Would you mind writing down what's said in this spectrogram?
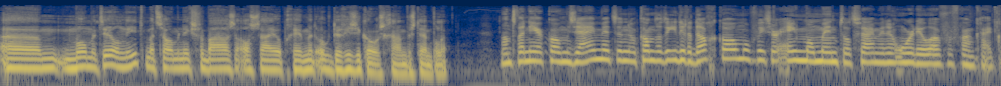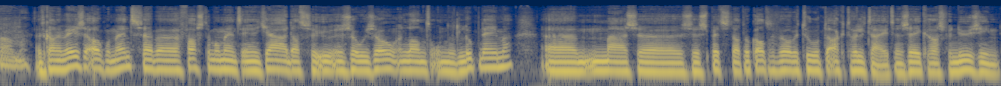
Um, momenteel niet, maar het zou me niks verbazen... als zij op een gegeven moment ook de risico's gaan bestempelen. Want wanneer komen zij met een... Kan dat iedere dag komen of is er één moment dat zij met een oordeel over Frankrijk komen? Het kan in wezen elk moment. Ze hebben vaste momenten in het jaar dat ze sowieso een land onder de loep nemen. Uh, maar ze, ze spitsen dat ook altijd wel weer toe op de actualiteit. En zeker als we nu zien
